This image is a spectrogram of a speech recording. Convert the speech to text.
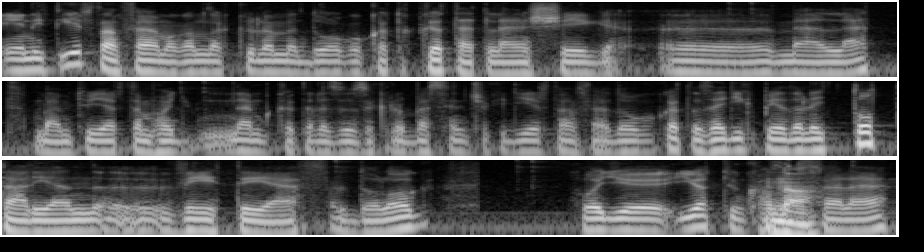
Én itt írtam fel magamnak különböző dolgokat a kötetlenség mellett, úgy értem, hogy nem kötelező ezekről beszélni, csak így írtam fel dolgokat. Az egyik például egy totál ilyen VTF dolog, hogy jöttünk hazafele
